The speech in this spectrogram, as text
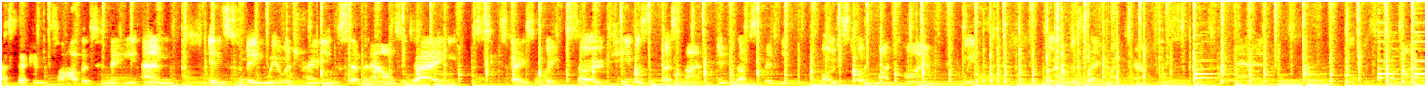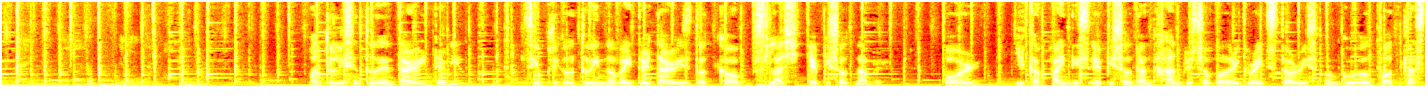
a second father to me. And in swimming, we were training seven hours a day, six days a week. So he was the person I ended up spending most of my time with. Want to listen to the entire interview? Simply go to innovatordiaries.com slash episode number. Or you can find this episode and hundreds of other great stories on Google Podcast,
